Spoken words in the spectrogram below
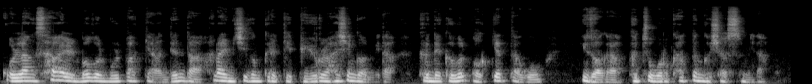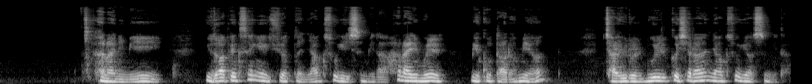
꼴랑 사흘 먹을 물밖에 안 된다. 하나님 지금 그렇게 비유를 하신 겁니다. 그런데 그걸 얻겠다고 유다가 그쪽으로 갔던 것이었습니다. 하나님이 유다 백성에게 주셨던 약속이 있습니다. 하나님을 믿고 따르면 자유를 누릴 것이라는 약속이었습니다.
